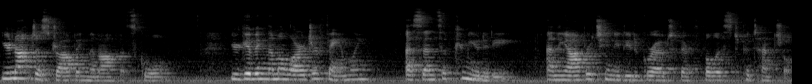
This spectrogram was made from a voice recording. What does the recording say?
you're not just dropping them off at school. You're giving them a larger family, a sense of community, and the opportunity to grow to their fullest potential.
